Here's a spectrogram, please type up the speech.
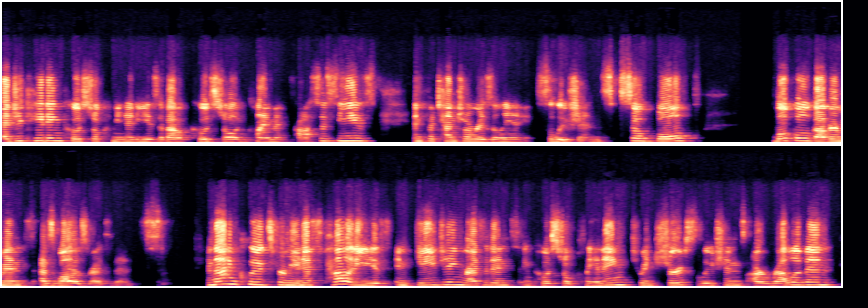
educating coastal communities about coastal and climate processes and potential resilient solutions. So both local governments as well as residents. And that includes for municipalities engaging residents in coastal planning to ensure solutions are relevant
